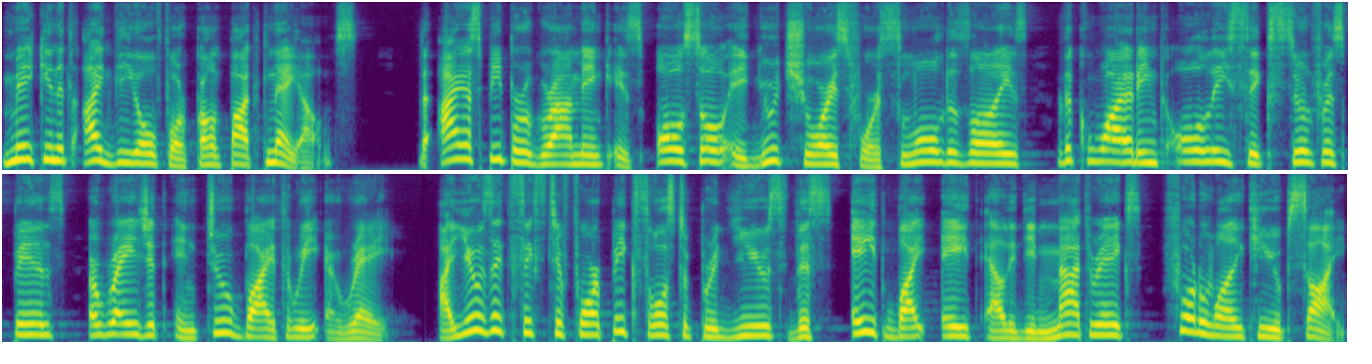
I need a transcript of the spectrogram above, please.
making it ideal for compact layouts. The ISP programming is also a good choice for small designs requiring only 6 surface pins arranged in 2x3 array. I used 64 pixels to produce this 8x8 LED matrix for one cube site,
